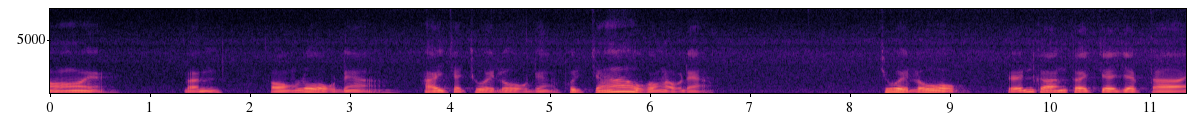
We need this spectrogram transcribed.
น้อยมันของโลกเนี่ยใครจะช่วยโลกเนี่ยพระเจ้าของเราเนี่ยช่วยโลก เห็นการเกิดเจ็บเจ็บตาย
